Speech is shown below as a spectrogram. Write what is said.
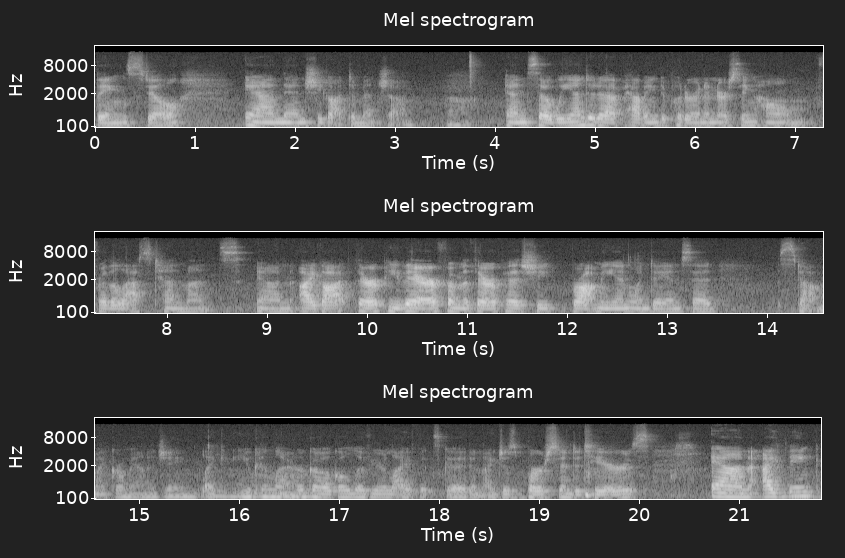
things still. And then she got dementia. Oh, And so we ended up having to put her in a nursing home for the last 10 months. And I got therapy there from the therapist. She brought me in one day and said, Stop micromanaging. Like, you can let her go, go live your life. It's good. And I just burst into tears. And I think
